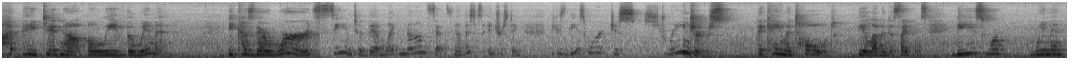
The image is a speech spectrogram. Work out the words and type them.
But they did not believe the women because their words seemed to them like nonsense. Now, this is interesting because these weren't just strangers that came and told the 11 disciples, these were women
